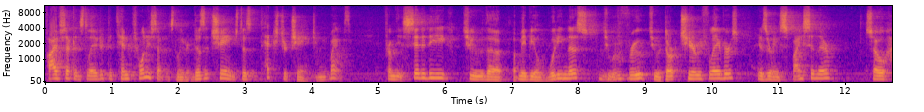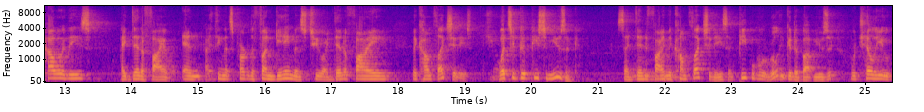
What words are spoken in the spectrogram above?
five seconds later to 10 to 20 seconds later? Does it change? Does the texture change in your mouth? From the acidity to the maybe a woodiness to a mm-hmm. fruit to a dark cherry flavors? Is there any spice in there? So how are these identifiable? And I think that's part of the fun game is to identifying the complexities. What's a good piece of music? It's identifying the complexities, and people who are really good about music will tell you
